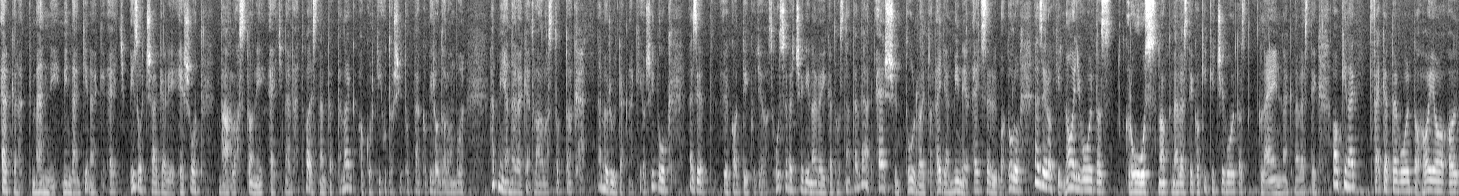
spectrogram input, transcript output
El kellett menni mindenkinek egy bizottság elé, és ott választani egy nevet. Ha ezt nem tette meg, akkor kiutasították a birodalomból. Hát milyen neveket választottak? Nem örültek neki a zsidók, ezért ők addig ugye az ószövetségi neveiket használták, de hát essünk túl rajta, legyen minél egyszerűbb a dolog, ezért aki nagy volt, az Grossnak nevezték, aki kicsi volt, azt Kleinnek nevezték. Akinek fekete volt a haja, a,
